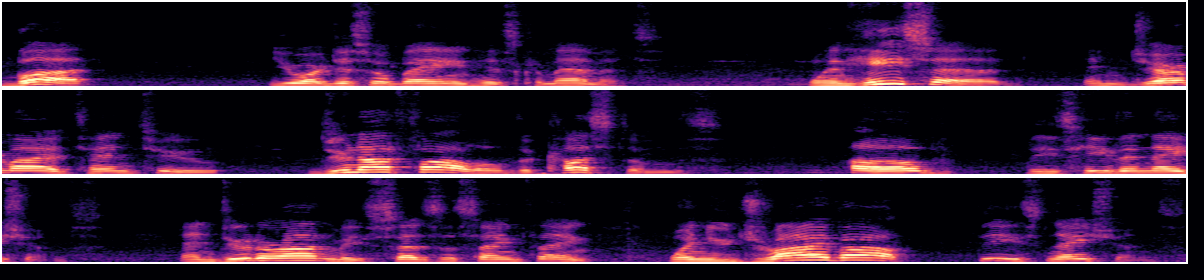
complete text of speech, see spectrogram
but you are disobeying his commandments. When he said in Jeremiah 10:2, "Do not follow the customs of these heathen nations. And Deuteronomy says the same thing. When you drive out these nations,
